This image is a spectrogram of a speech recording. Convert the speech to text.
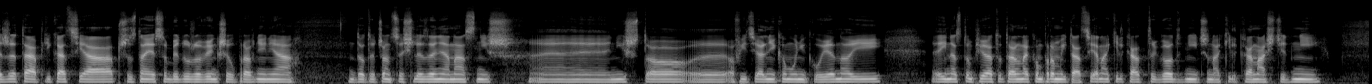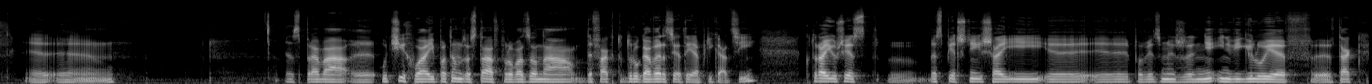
że ta aplikacja przyznaje sobie dużo większe uprawnienia dotyczące śledzenia nas niż, e, niż to e, oficjalnie komunikuje. No i, i nastąpiła totalna kompromitacja na kilka tygodni czy na kilkanaście dni. Sprawa ucichła i potem została wprowadzona de facto druga wersja tej aplikacji, która już jest bezpieczniejsza i powiedzmy, że nie inwigiluje w tak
